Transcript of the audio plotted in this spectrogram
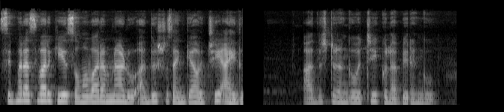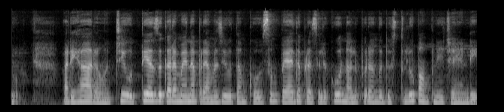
సింహరాశి వారికి సోమవారం నాడు అదృష్ట సంఖ్య వచ్చి ఐదు. అదృష్ట రంగు వచ్చి గులాబీ రంగు. పరిహారం వచ్చి ఉత్తేజకరమైన ప్రేమ జీవితం కోసం పేద ప్రజలకు నలుపు రంగు దుస్తులు పంపిణీ చేయండి.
